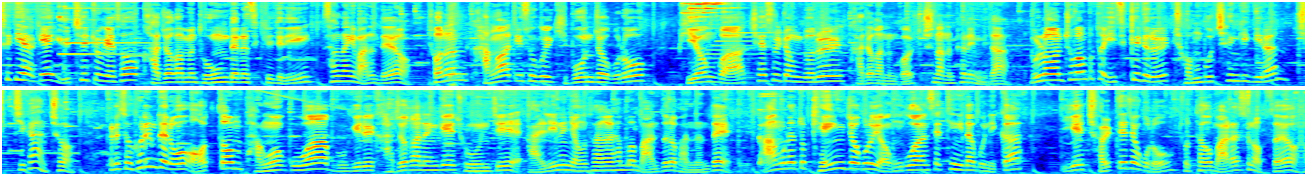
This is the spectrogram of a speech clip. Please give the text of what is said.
특이하게 유틸 쪽에서 가져가면 도움되는 스킬들이 상당히 많은데요. 저는 강화 지속을 기본적으로 비염과 채술 정도를 가져가는 걸 추천하는 편입니다. 물론 초반부터 이 스킬들을 전부 챙기기란 쉽지가 않죠. 그래서 흐름대로 어떤 방어구와 무기를 가져가는 게 좋은지 알리는 영상을 한번 만들어 봤는데 아무래도 개인적으로 연구한 세팅이다 보니까 이게 절대적으로 좋다고 말할 수는 없어요.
